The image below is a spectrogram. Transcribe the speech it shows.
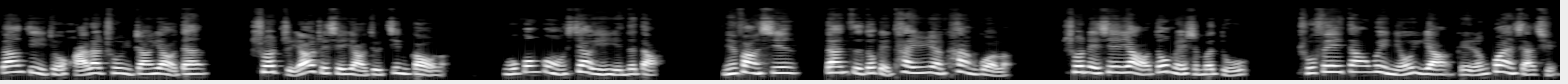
当即就划拉出一张药单，说只要这些药就进够了。吴公公笑吟吟的道：“您放心，单子都给太医院看过了，说那些药都没什么毒，除非当喂牛一样给人灌下去，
